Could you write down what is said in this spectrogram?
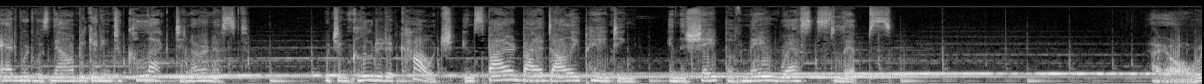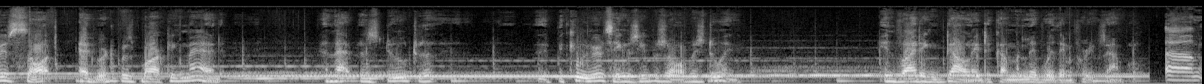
Edward was now beginning to collect in earnest, which included a couch inspired by a Dali painting in the shape of Mae West's lips. I always thought Edward was barking mad, and that was due to the peculiar things he was always doing. Inviting Dali to come and live with him, for example. Um,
